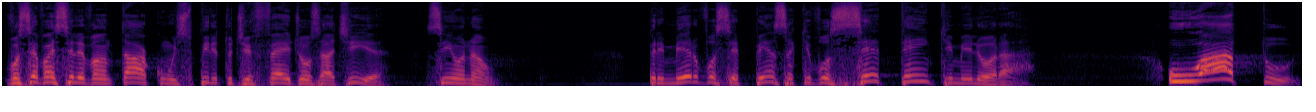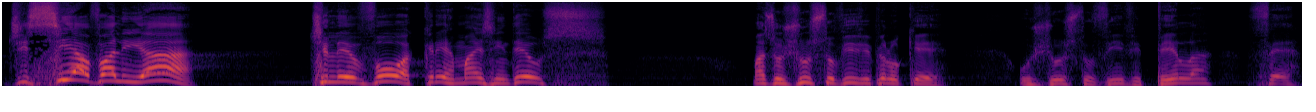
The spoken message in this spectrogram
você vai se levantar com um espírito de fé e de ousadia? Sim ou não? primeiro você pensa que você tem que melhorar. O ato de se avaliar te levou a crer mais em Deus. Mas o justo vive pelo quê? O justo vive pela fé.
